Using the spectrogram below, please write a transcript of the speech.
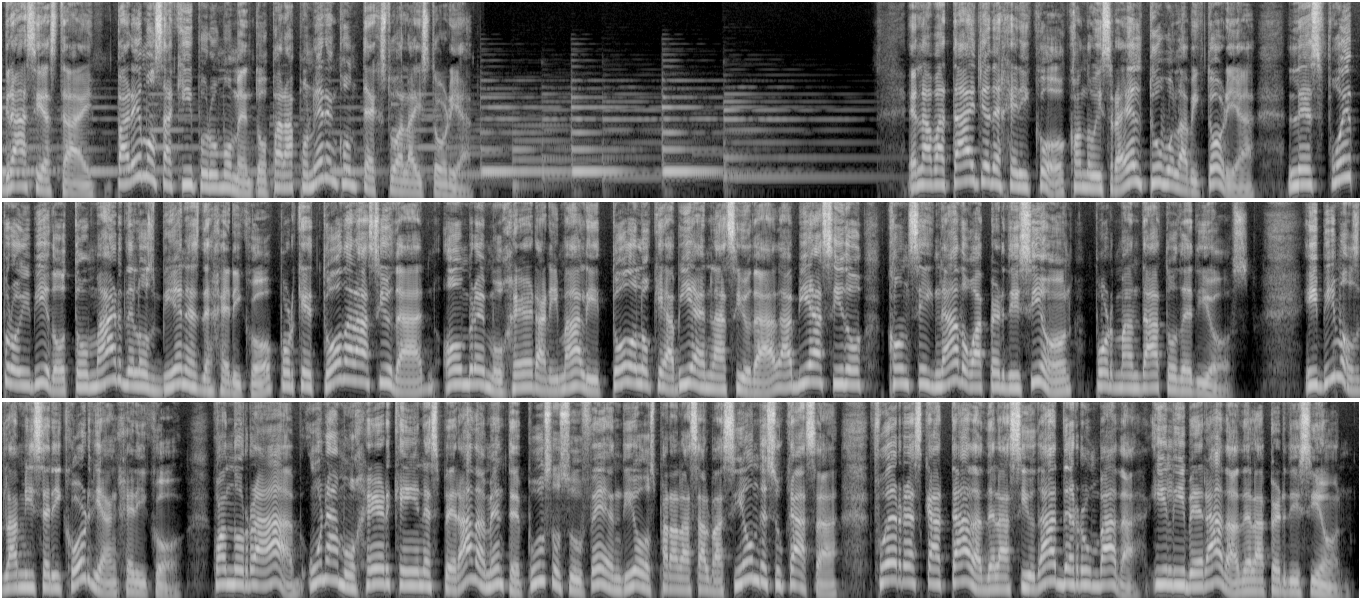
Gracias, Tai. Paremos aquí por un momento para poner en contexto a la historia. En la batalla de Jericó, cuando Israel tuvo la victoria, les fue prohibido tomar de los bienes de Jericó porque toda la ciudad, hombre, mujer, animal y todo lo que había en la ciudad había sido consignado a perdición por mandato de Dios. Y vimos la misericordia en Jericó, cuando Raab, una mujer que inesperadamente puso su fe en Dios para la salvación de su casa, fue rescatada de la ciudad derrumbada y liberada de la perdición.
